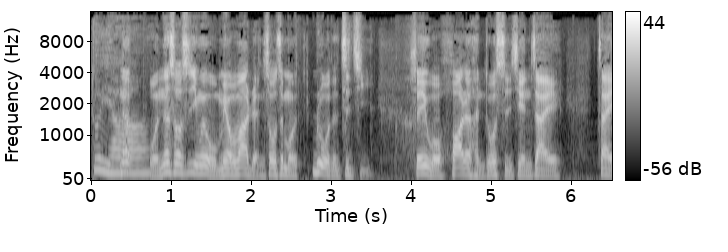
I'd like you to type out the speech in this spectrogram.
对呀，啊，那我那时候是因为我没有办法忍受这么弱的自己，所以我花了很多时间在。在，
